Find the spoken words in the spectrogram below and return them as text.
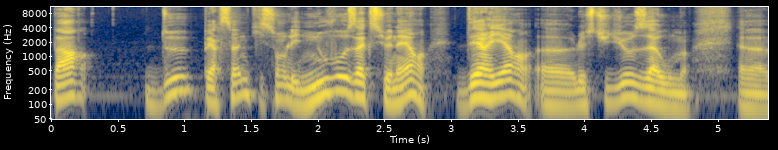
par deux personnes qui sont les nouveaux actionnaires derrière euh, le studio Zaum. Euh,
